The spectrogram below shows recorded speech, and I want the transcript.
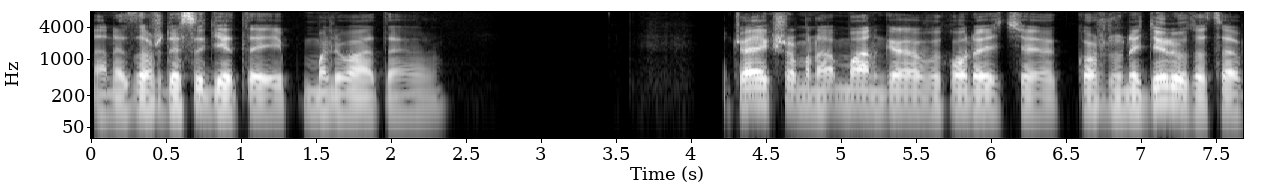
а не завжди сидіти і малювати. Хоча, якщо манга виходить е, кожну неділю, то це,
